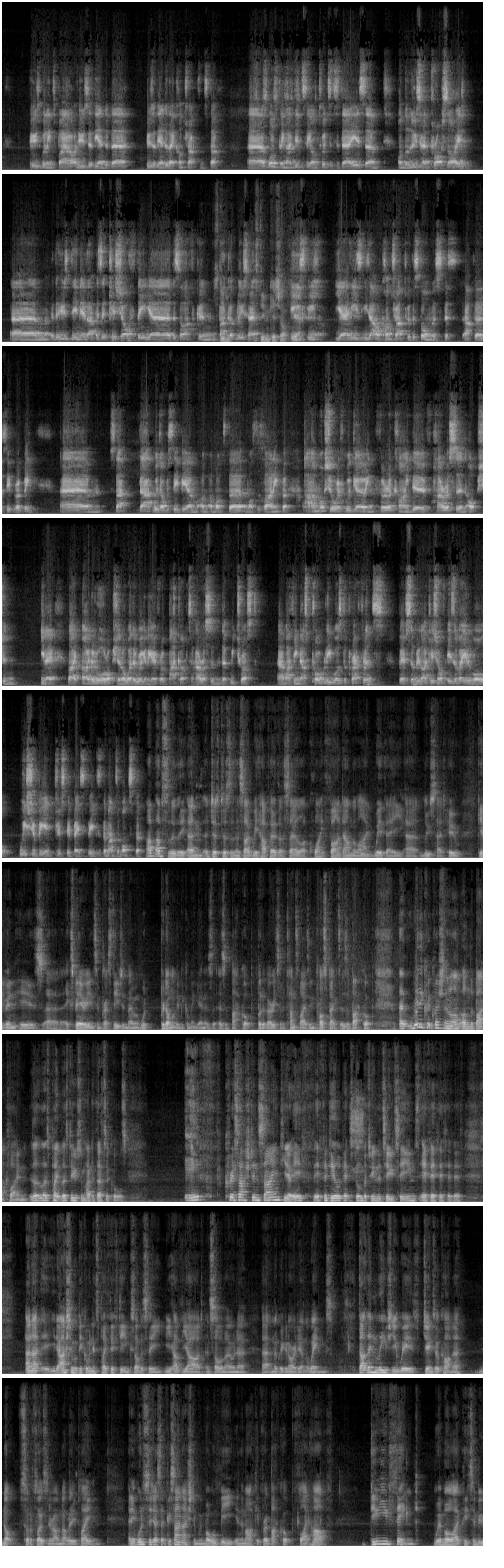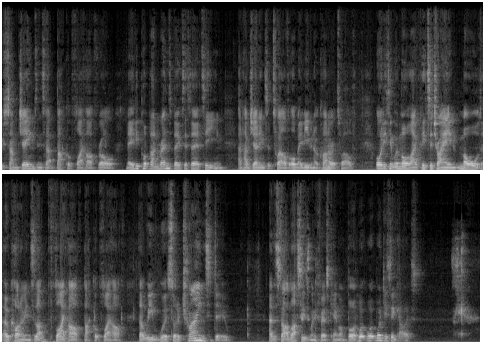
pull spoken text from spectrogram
who's willing to buy out, who's at the end of their, who's at the end of their contract and stuff. Uh, one thing I did see on Twitter today is um, on the loose head prop side. Um, who's the near that? Is it Kitshoff, the uh, the South African backup loose head? Steven Kitshoff, yeah. He's, he's, yeah, he's he's out of contract with the Stormers this after Super Rugby. Um, so that that would obviously be a, a, a monster a monster signing. But I'm not sure if we're going for a kind of Harrison option, you know, like either or option, or whether we're going to go for a backup to Harrison that we trust. Um, I think that's probably was the preference. But if somebody like Kitshoff is available, we should be interested basically because the man's a monster. Absolutely, and just just as an aside, we have heard that are quite far down the line with a uh, loose head who, given his uh, experience and prestige at the moment, would predominantly be coming in as a, as a backup, but a very sort of tantalising prospect as a backup. Uh, really quick question on, on the back line. Let- Let's play. Let's do some hypotheticals. If Chris Ashton signed, you know, if if a deal gets done between the two teams, if if if if if, and I, you know, Ashton would be coming in to play 15 because obviously you have Yarde and Solomona uh, and McGuigan already on the wings. That then leaves you with James O'Connor, not sort of floating around, not really playing. And it would suggest that if we sign Ashton, we won't be in the market for a backup fly half. Do you think we're more likely to move Sam James into that backup fly half role. Maybe put Van Rensburg to 13 and have Jennings at 12, or maybe even O'Connor at 12? Or do you think we're more likely to try and mould O'Connor into that fly half, backup fly half that we were sort of trying to do at the start of last season when he first came on board? What, what, what do you think, Alex?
